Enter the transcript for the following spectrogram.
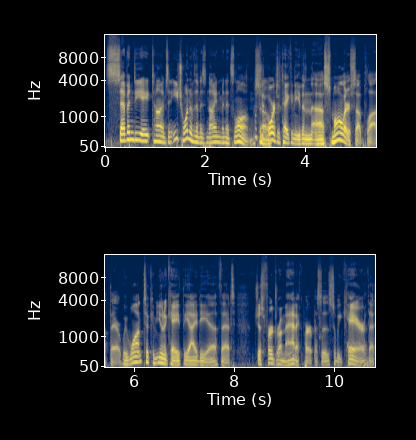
78 times, and each one of them is nine minutes long. So, or to take an even uh, smaller subplot there, we want to communicate the idea that just for dramatic purposes, so we care that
